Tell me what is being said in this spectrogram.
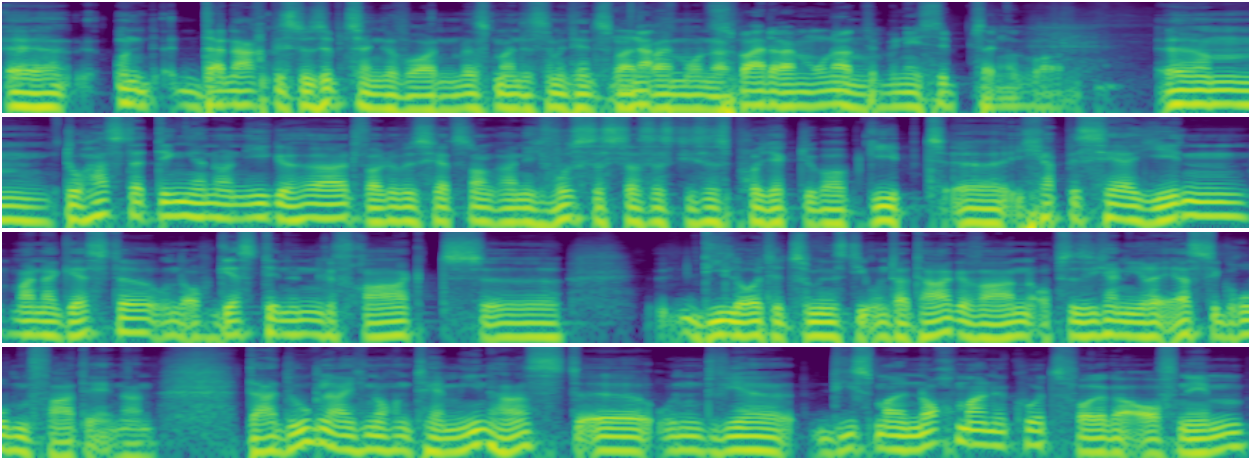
Äh, und danach bist du 17 geworden. Was meintest du mit den zwei, Nach drei Monaten? Zwei, drei Monate mhm. bin ich 17 geworden. Ähm, du hast das Ding ja noch nie gehört, weil du bis jetzt noch gar nicht wusstest, dass es dieses Projekt überhaupt gibt. Äh, ich habe bisher jeden meiner Gäste und auch Gästinnen gefragt, äh, die Leute zumindest, die unter Tage waren, ob sie sich an ihre erste Grubenfahrt erinnern. Da du gleich noch einen Termin hast äh, und wir diesmal noch mal eine Kurzfolge aufnehmen,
